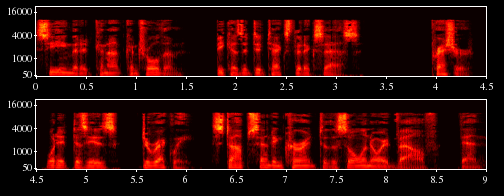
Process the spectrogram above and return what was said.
seeing that it cannot control them, because it detects that excess pressure, what it does is, directly, stop sending current to the solenoid valve, then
